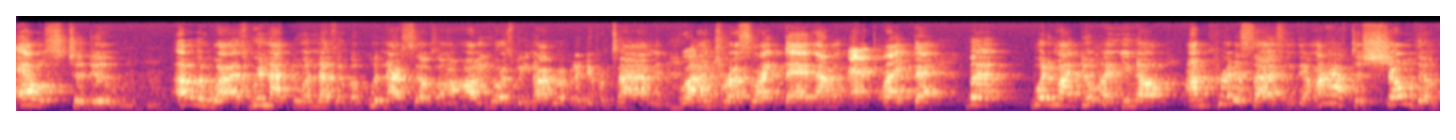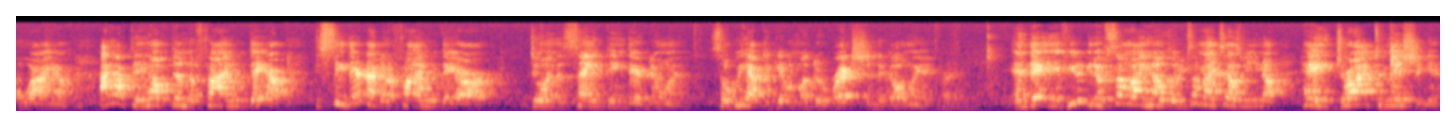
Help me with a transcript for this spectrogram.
else to do. Otherwise, we're not doing nothing but putting ourselves on a haughty horse. Well, you know, I grew up in a different time, and I don't dress like that, and I don't act like that. But what am I doing? You know, I'm criticizing them. I have to show them who I am. I have to help them to find who they are. See, they're not going to find who they are doing the same thing they're doing. So we have to give them a direction to go in. And they, if you, you know, if somebody knows, if somebody tells me, you know, hey, drive to Michigan,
